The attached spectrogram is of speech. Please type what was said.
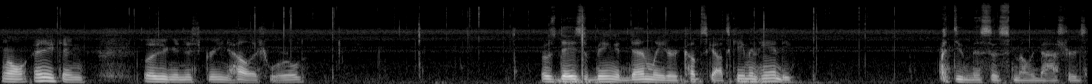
Well, anything living in this green hellish world. Those days of being a den leader Cub Scouts came in handy. Do miss those smelly bastards.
